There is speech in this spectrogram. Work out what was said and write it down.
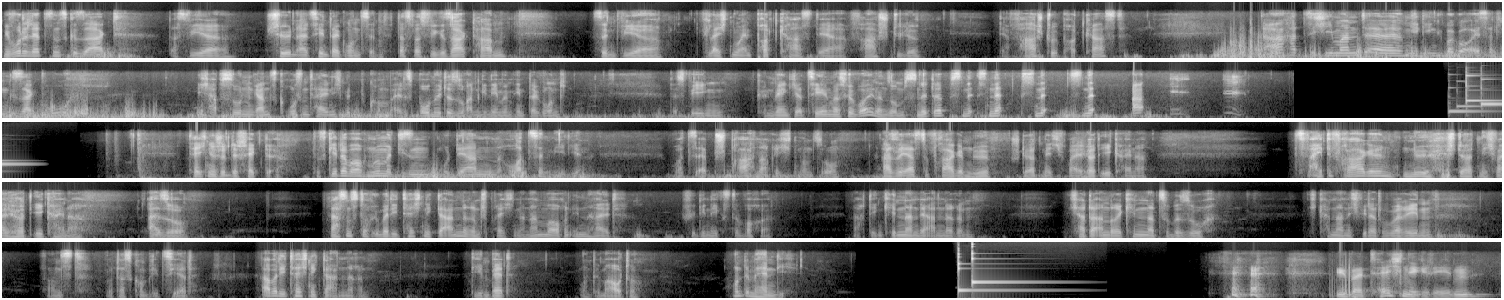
Mir wurde letztens gesagt, dass wir schön als Hintergrund sind. Das, was wir gesagt haben, sind wir vielleicht nur ein Podcast der Fahrstühle, der Fahrstuhl-Podcast. Da hat sich jemand äh, mir gegenüber geäußert und gesagt, du, ich habe so einen ganz großen Teil nicht mitbekommen, weil es brummelte so angenehm im Hintergrund. Deswegen können wir eigentlich erzählen, was wir wollen in so einem Snit-Up, Snip, Snip, Snip, Snip, ah, i. technische Defekte. Das geht aber auch nur mit diesen modernen Rotze-Medien. WhatsApp, Sprachnachrichten und so. Also erste Frage, nö, stört nicht, weil hört eh keiner. Zweite Frage, nö, stört nicht, weil hört eh keiner. Also, lass uns doch über die Technik der anderen sprechen, dann haben wir auch einen Inhalt für die nächste Woche. Nach den Kindern der anderen. Ich hatte andere Kinder zu Besuch. Ich kann da nicht wieder drüber reden. Sonst wird das kompliziert. Aber die Technik der anderen. Die im Bett und im Auto und im Handy. Über Technik reden?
